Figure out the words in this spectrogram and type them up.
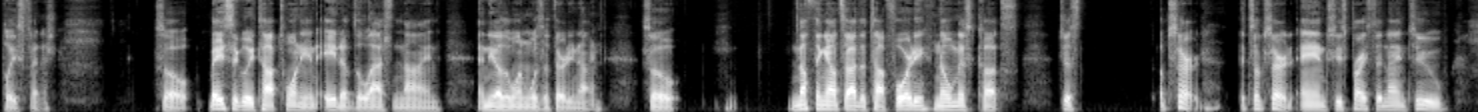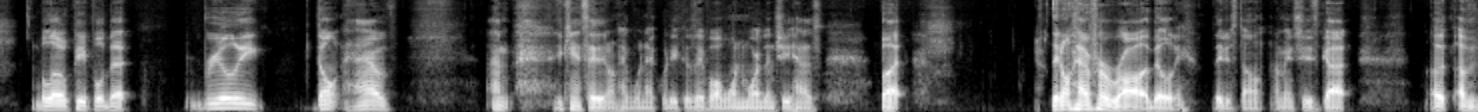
place finish. So basically top 20 in eight of the last nine, and the other one was a 39. So nothing outside the top 40, no miscuts, just absurd. It's absurd. And she's priced at 9 2 below people that really don't have I'm you can't say they don't have win equity because they've all won more than she has, but they don't have her raw ability. They just don't. I mean, she's got a, a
